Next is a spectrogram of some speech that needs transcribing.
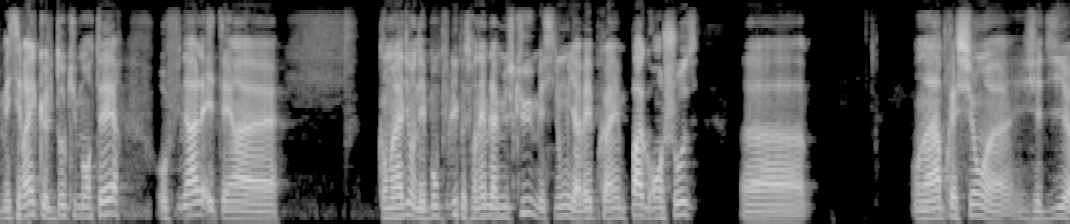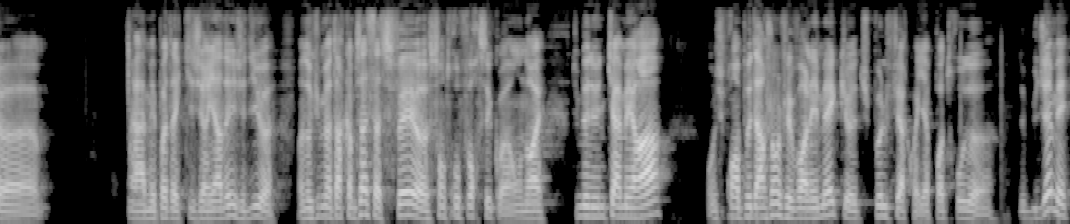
Mais c'est vrai que le documentaire, au final, était un, comme on l'a dit, on est bon public parce qu'on aime la muscu, mais sinon il y avait quand même pas grand chose. Euh, on a l'impression, euh, j'ai dit euh, à mes potes avec qui j'ai regardé, j'ai dit euh, un documentaire comme ça, ça se fait euh, sans trop forcer quoi. On aurait, tu me donnes une caméra, je prends un peu d'argent, je vais voir les mecs, euh, tu peux le faire quoi. Il y a pas trop de, budget, mais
